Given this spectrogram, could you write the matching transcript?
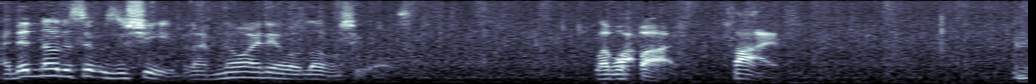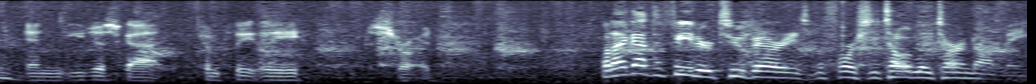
I did notice it was a she, but I have no idea what level she was. Level five, Five. and you just got completely destroyed. But I got to feed her two berries before she totally turned on me.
